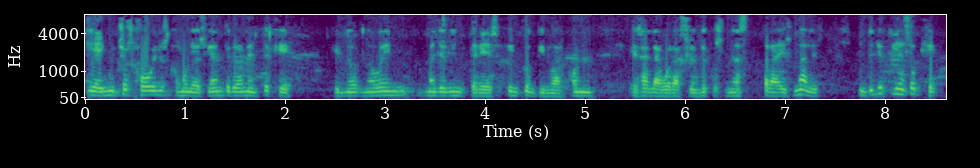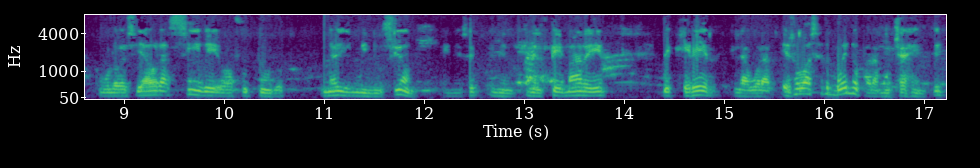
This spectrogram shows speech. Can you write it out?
Y hay muchos jóvenes, como lo decía anteriormente, que, que no, no ven mayor interés en continuar con esa elaboración de cocinas tradicionales. Entonces yo pienso que, como lo decía ahora, sí veo a futuro una disminución en, ese, en, el, tema de, de, querer elaborar. Eso va a ser bueno para mucha gente,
